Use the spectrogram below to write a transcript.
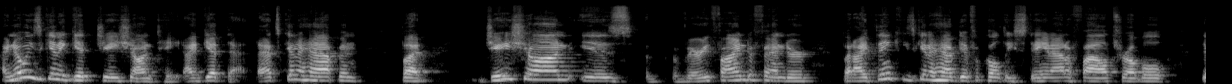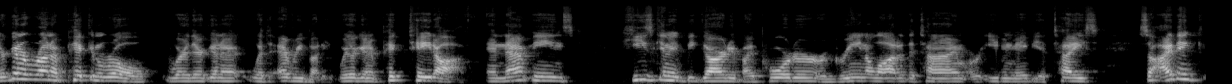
I know he's going to get Jae'Sean Tate. I get that. That's going to happen. But Jae'Sean is a very fine defender, but I think he's going to have difficulty staying out of foul trouble. they're going to run a pick and roll where they're going to with everybody, where they're going to pick Tate off, and that means he's going to be guarded by Porter or Green a lot of the time, or even maybe a Theis. So I think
